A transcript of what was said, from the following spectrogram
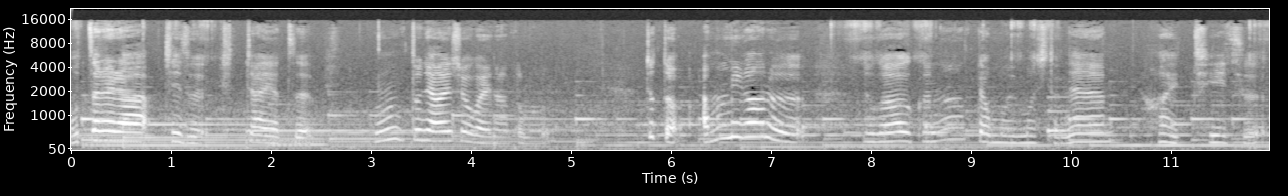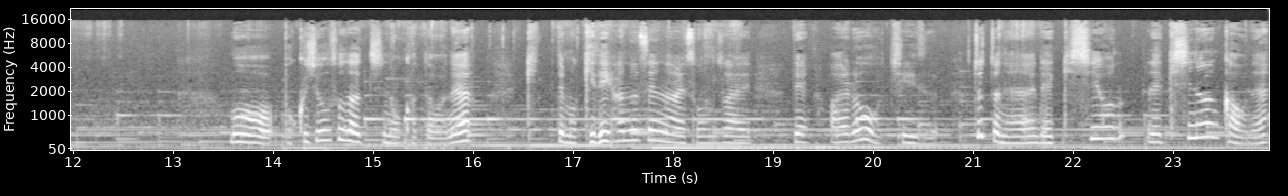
モッツァレラチーズちっちゃいやつ。本当に相性がいいなと思う。ちょっと甘みがあるのが合うかなって思いましたね。はいチーズ。もう牧場育ちの方はね切っても切り離せない存在であろうチーズ。ちょっとね歴史を歴史なんかをね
